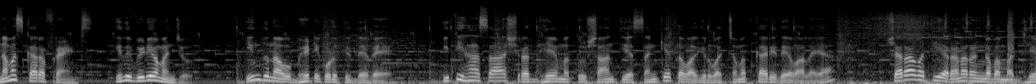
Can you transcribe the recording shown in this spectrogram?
ನಮಸ್ಕಾರ ಫ್ರೆಂಡ್ಸ್, ಇದು ವಿಡಿಯೋ ಮಂಜು. ಇಂದು ನಾವು ಭೇಟಿ ಕೊಡುತ್ತಿದ್ದೇವೆ ಇತಿಹಾಸ, ಶ್ರದ್ಧೆ ಮತ್ತು ಶಾಂತಿಯ ಸಂಕೇತವಾಗಿರುವ ಚಮತ್ಕಾರಿ ದೇವಾಲಯ, ಶರಾವತಿಯ ರಣರಂಗದ ಮಧ್ಯೆ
